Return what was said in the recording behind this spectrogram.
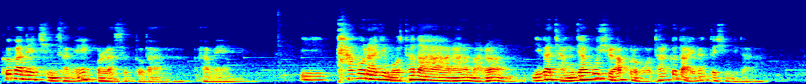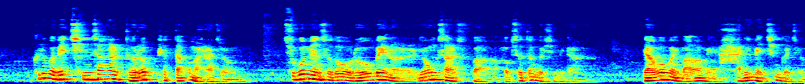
그가 내 침상에 올랐었도다. 아멘. 이 탁월하지 못하다라는 말은 네가 장자구실 앞으로 못할 거다 이런 뜻입니다. 그리고 내 침상을 더럽혔다고 말하죠. 죽으면서도 르우벤을 용서할 수가 없었던 것입니다. 야곱의 마음에 한이 맺힌 거죠.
